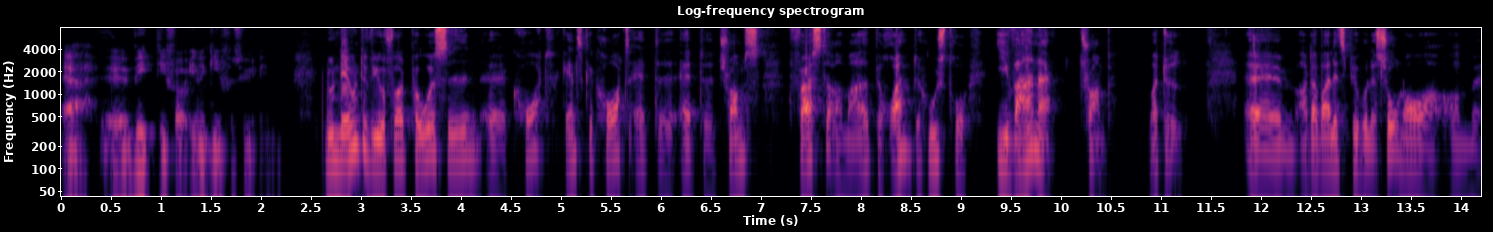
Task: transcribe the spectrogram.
er øh, vigtige for energiforsyningen. Nu nævnte vi jo for et par uger siden øh, kort, ganske kort, at, øh, at øh, Trumps første og meget berømte hustru, Ivana Trump, var død. Øhm, og der var lidt spekulation over, om øh,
